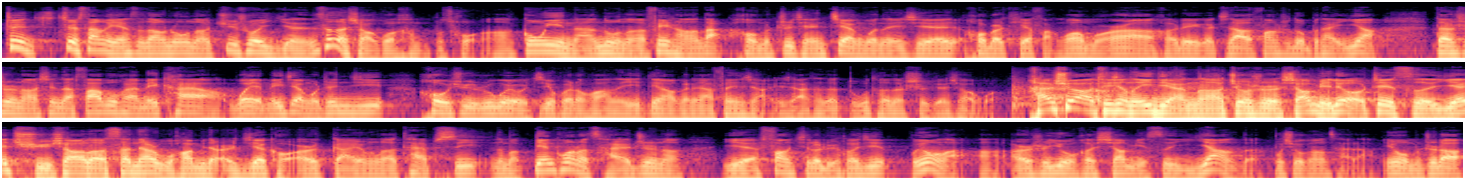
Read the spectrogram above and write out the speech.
这这三个颜色当中呢，据说银色的效果很不错啊，工艺难度呢非常的大，和我们之前见过那些后边贴反光膜啊和这个其他的方式都不太一样。但是呢，现在发布会还没开啊，我也没见过真机。后续如果有机会的话呢，一定要跟大家分享一下它的独特的视觉效果。还需要提醒的一点呢，就是小米六这次也取消了三点五毫米的耳机接口，而改用了 Type C。那么边框的材质呢，也放弃了铝合金，不用了啊，而是用和小米四一样的不锈钢材料，因为我们知道。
